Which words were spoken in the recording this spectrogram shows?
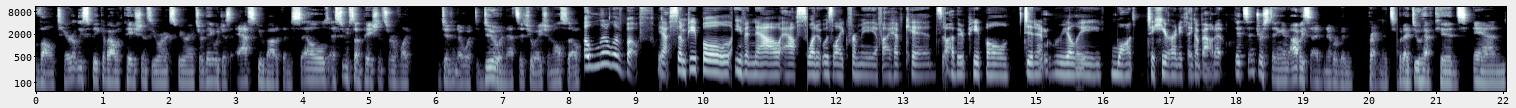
voluntarily speak about with patients your own experience, or they would just ask you about it themselves? I assume some patients sort of like didn't know what to do in that situation also. A little of both. Yeah. Some people, even now, ask what it was like for me if I have kids. Other people didn't really want to hear anything about it. it's interesting and obviously i've never been pregnant but i do have kids and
